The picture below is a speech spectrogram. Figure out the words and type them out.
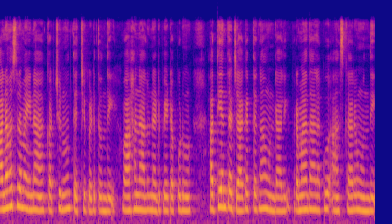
అనవసరమైన ఖర్చును తెచ్చిపెడుతుంది. వాహనాలు నడిపేటప్పుడు అత్యంత జాగ్రత్తగా ఉండాలి. ప్రమాదాలకు ఆస్కారం ఉంది.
